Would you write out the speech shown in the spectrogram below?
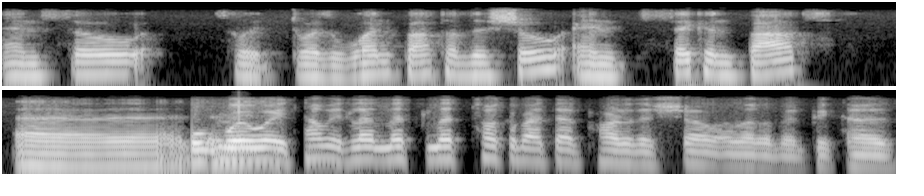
And so so it was one part of the show, and second part. Uh, wait, wait, tell me. Let let let's talk about that part of the show a little bit because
